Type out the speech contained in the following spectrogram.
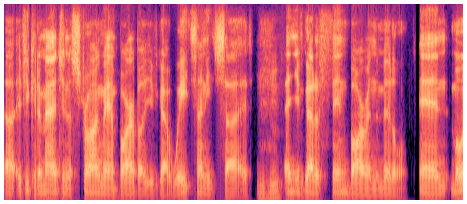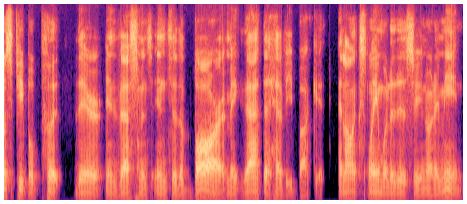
uh, if you could imagine a strongman barbell, you've got weights on each side mm-hmm. and you've got a thin bar in the middle. And most people put their investments into the bar and make that the heavy bucket. And I'll explain what it is so you know what I mean.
